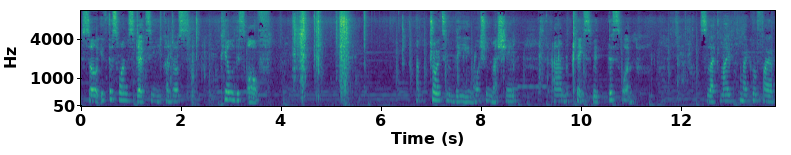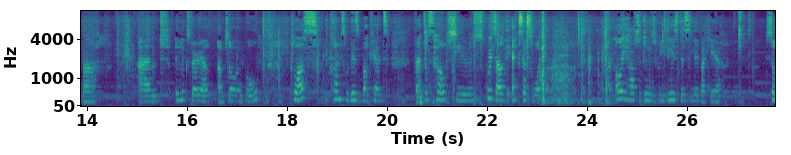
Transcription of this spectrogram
So if this one is dirty, you can just peel this off and throw it in the washing machine and replace with this one. It's like my microfiber and it looks very absorbable. Plus, it comes with this bucket that just helps you squeeze out the excess water and all you have to do is release this lever here so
